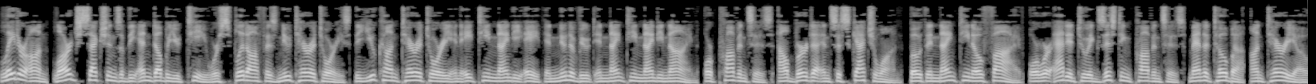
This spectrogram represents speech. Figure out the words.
Later on, large sections of the NWT were split off as new territories the Yukon Territory in 1898 and Nunavut in 1999, or provinces Alberta and Saskatchewan, both in 1905, or were added to existing provinces Manitoba, Ontario,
